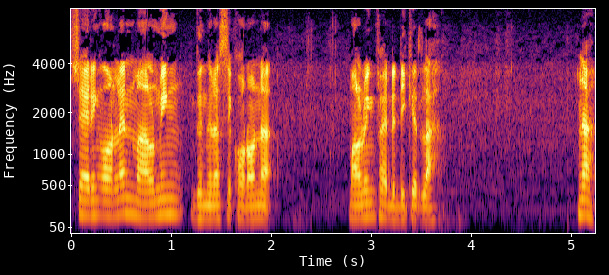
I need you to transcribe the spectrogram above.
sharing online malming generasi corona. Malming faedah dikit lah. Nah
